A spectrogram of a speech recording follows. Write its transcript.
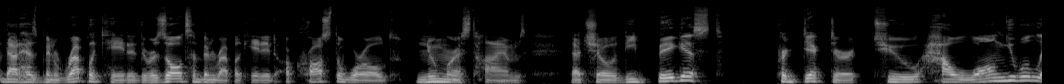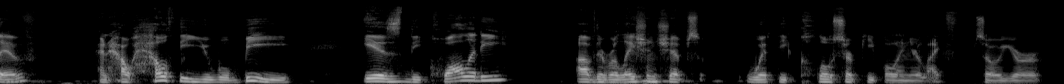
that has been replicated the results have been replicated across the world numerous times that show the biggest predictor to how long you will live and how healthy you will be is the quality of the relationships with the closer people in your life so your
